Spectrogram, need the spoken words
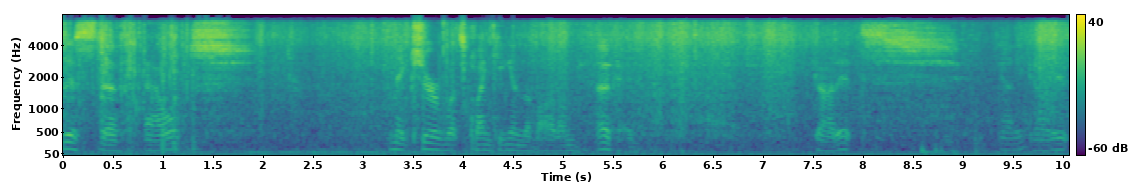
this stuff out. Make sure what's clanking in the bottom. Okay. Got it. Got it, got it.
